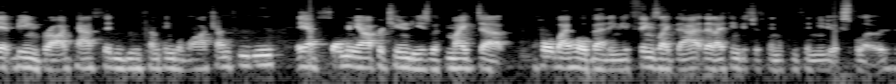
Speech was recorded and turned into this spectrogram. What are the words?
it being broadcasted and being something to watch on TV, they have so many opportunities with mic'd up, hole by hole betting, things like that, that I think it's just going to continue to explode.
